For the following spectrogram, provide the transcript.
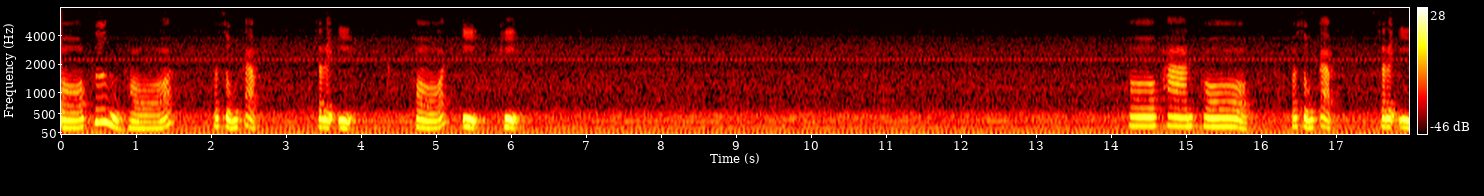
ผอพึ่งผอ ผสมกับสระอิผออิผิพอพานพอ ผสมกับสระอิ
